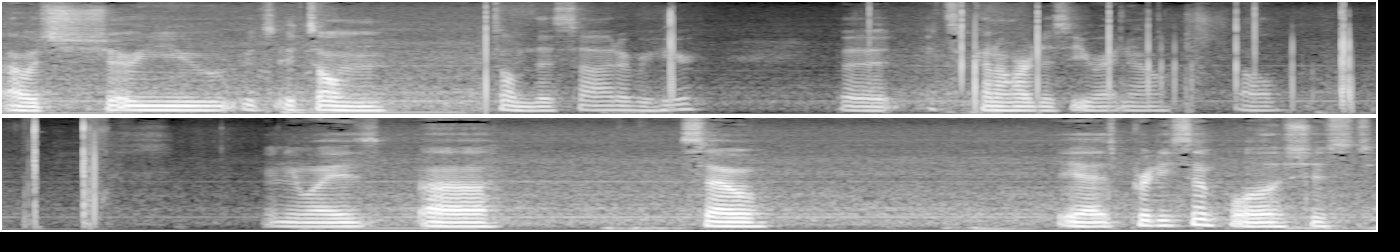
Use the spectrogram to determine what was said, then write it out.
I would show you it's it's on it's on this side over here, but it's kind of hard to see right now. Anyways, uh, so yeah, it's pretty simple. It's just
